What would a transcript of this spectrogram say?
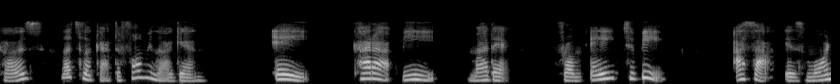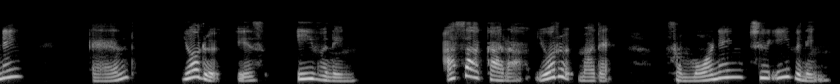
because let's look at the formula again. A から B まで from A to B. 朝 is morning and 夜 is evening. 朝から夜まで from morning to evening.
